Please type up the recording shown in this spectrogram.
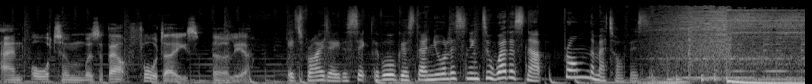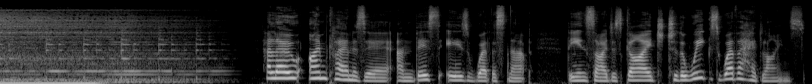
and autumn was about four days earlier. It's Friday, the 6th of August, and you're listening to Weather Snap from the Met Office. Hello, I'm Clare Nasir, and this is Weather Snap, the insider's guide to the week's weather headlines.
